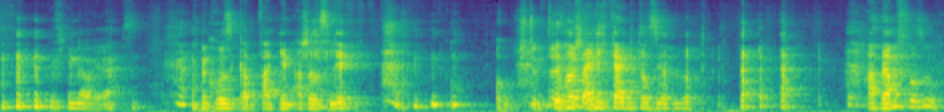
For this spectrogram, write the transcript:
genau, ja. Eine große Kampagne in Aschersleben, Oh, stimmt. die wahrscheinlich keinen interessieren wird. aber wir haben es versucht.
